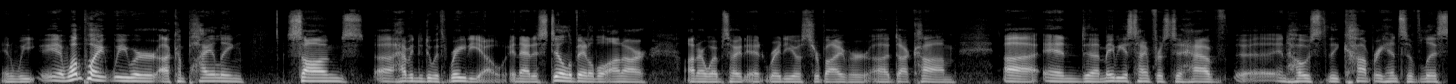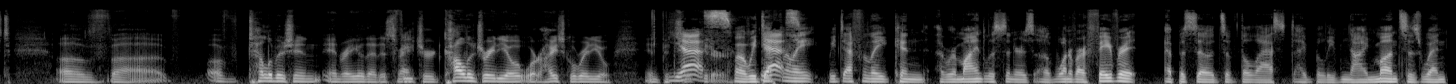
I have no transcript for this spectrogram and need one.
and we at one point we were uh, compiling songs uh, having to do with radio, and that is still available on our on our website at radiosurvivor.com. Uh, and uh, maybe it's time for us to have and host the comprehensive list of of television and radio that is featured, right. college radio or high school radio in particular. Yes. Well, we definitely yes. we definitely can uh, remind listeners of one of our favorite episodes of the last, I believe, nine months is when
